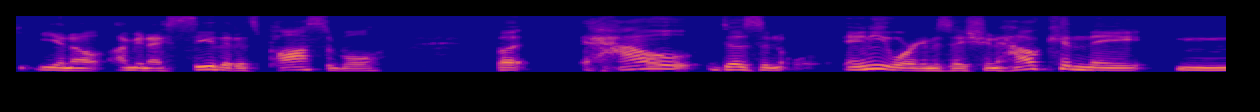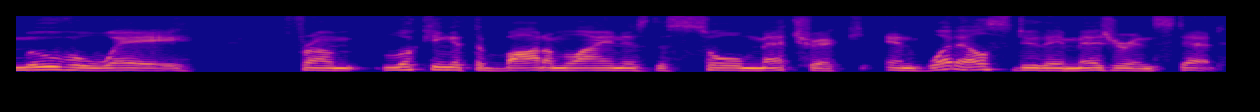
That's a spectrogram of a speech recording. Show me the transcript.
you know I mean I see that it's possible, but how does an any organization how can they move away from looking at the bottom line as the sole metric and what else do they measure instead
